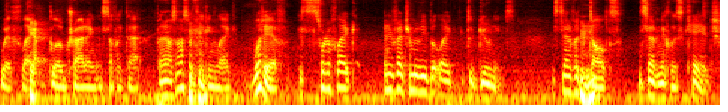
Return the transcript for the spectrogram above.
with, like, Yeah. globe trotting and stuff like that. But I was also mm-hmm. thinking, like, what if it's sort of like an adventure movie, but like The Goonies? Instead of mm-hmm. adults, instead of Nicolas Cage,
